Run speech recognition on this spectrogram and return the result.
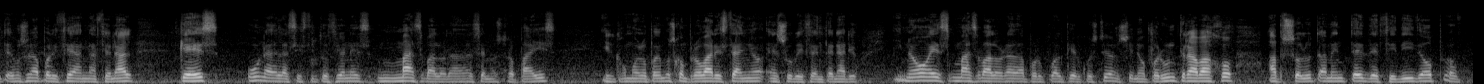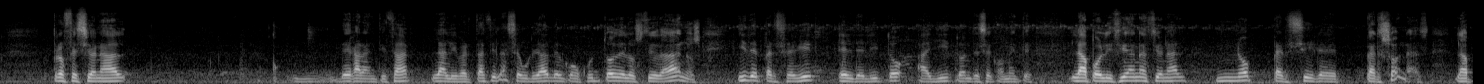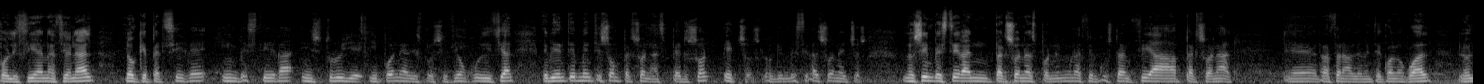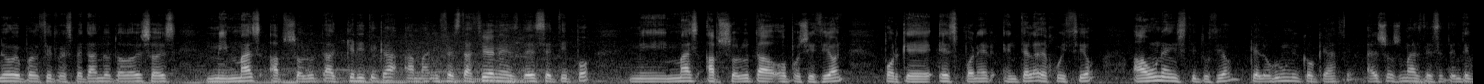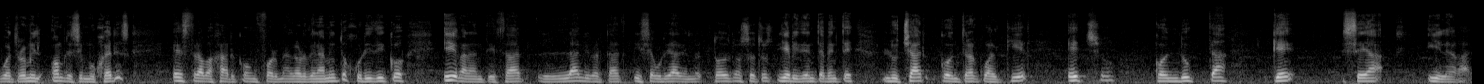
Tenemos una Policía Nacional que es una de las instituciones más valoradas en nuestro país y como lo podemos comprobar este año en su bicentenario. Y no es más valorada por cualquier cuestión, sino por un trabajo absolutamente decidido, profesional, de garantizar la libertad y la seguridad del conjunto de los ciudadanos y de perseguir el delito allí donde se comete. La Policía Nacional no persigue personas. La Policía Nacional lo que persigue, investiga, instruye y pone a disposición judicial, evidentemente son personas, pero son hechos, lo que investigan son hechos. No se investigan personas por ninguna circunstancia personal. Eh, razonablemente, con lo cual lo único que puedo decir respetando todo eso es mi más absoluta crítica a manifestaciones de ese tipo, mi más absoluta oposición, porque es poner en tela de juicio a una institución que lo único que hace a esos más de 74.000 hombres y mujeres es trabajar conforme al ordenamiento jurídico y garantizar la libertad y seguridad de todos nosotros y evidentemente luchar contra cualquier hecho, conducta que sea ilegal.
